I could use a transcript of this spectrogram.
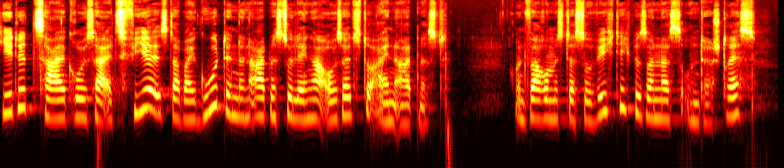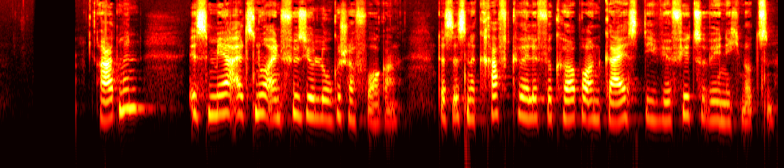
Jede Zahl größer als vier ist dabei gut, denn dann atmest du länger aus, als du einatmest. Und warum ist das so wichtig, besonders unter Stress? Atmen ist mehr als nur ein physiologischer Vorgang. Das ist eine Kraftquelle für Körper und Geist, die wir viel zu wenig nutzen.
